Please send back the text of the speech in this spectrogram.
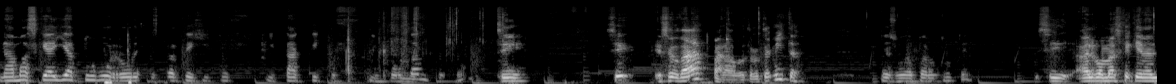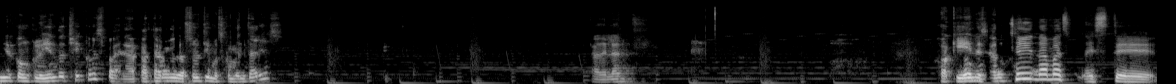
nada más que allá tuvo errores estratégicos y tácticos importantes, ¿no? Sí, sí, eso da para otro temita. Eso da para otro tema. Sí, ¿algo más que quieran ir concluyendo, chicos, para pasar a los últimos comentarios? Adelante. Joaquín, No. Sí, nada más, este,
